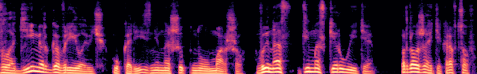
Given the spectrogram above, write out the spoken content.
«Владимир Гаврилович!» — укоризненно шепнул маршал. «Вы нас демаскируете!» «Продолжайте, Кравцов!»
